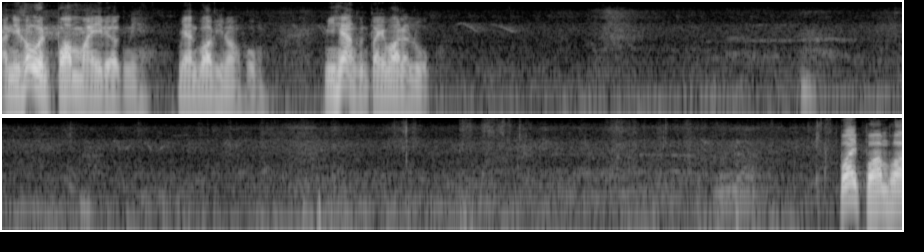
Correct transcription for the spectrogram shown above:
อันนี้เขาเอิ่นปลอมไหมเด็กนี่ แม่นบ่พี่น้องผม มีแห้งขึ้นไปบ่ละลูก บ่อยปลอมพอ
